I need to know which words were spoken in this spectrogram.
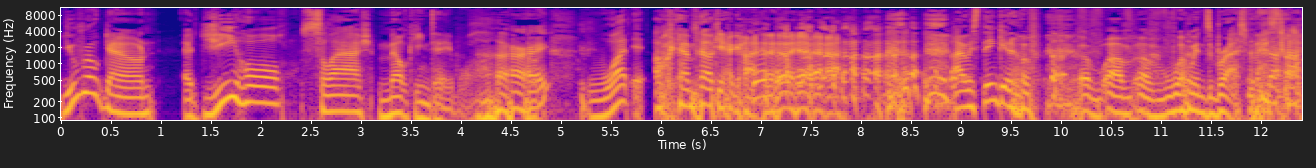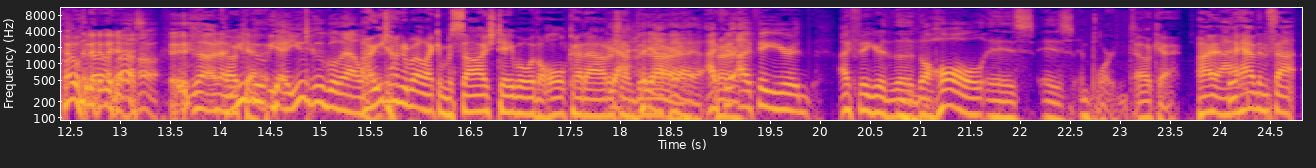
you wrote down a G hole slash milking table. All right. What? i- Okay, milking. I got it. I was thinking of of, of of women's breasts, but that's not what it is. No, no. You Okay. go, yeah, you Google that one. Are you talking about like a massage table with a hole cut out or yeah, something? Yeah, All right. yeah, yeah. I, fi- right. I figured. I figure the the hmm. whole is is important. Okay. I, I haven't thought.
